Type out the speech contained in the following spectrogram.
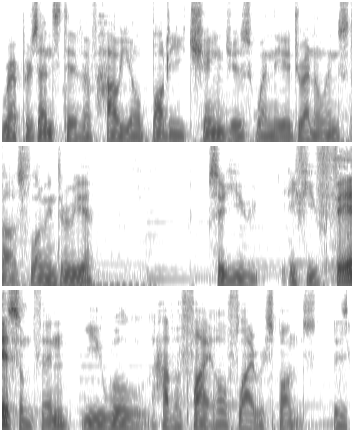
representative of how your body changes when the adrenaline starts flowing through you. So you, if you fear something, you will have a fight or flight response. There's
